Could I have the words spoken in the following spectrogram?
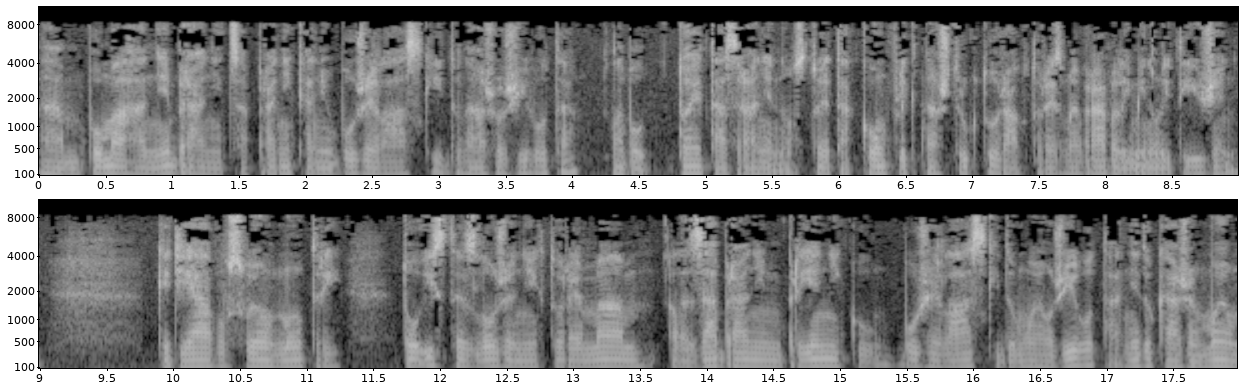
nám pomáha nebrániť sa prenikaniu Božej lásky do nášho života, lebo to je tá zranenosť, to je tá konfliktná štruktúra, o ktorej sme vraveli minulý týždeň. Keď ja vo svojom vnútri to isté zloženie, ktoré mám, ale zabraním prieniku Božej lásky do môjho života, nedokážem v mojom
